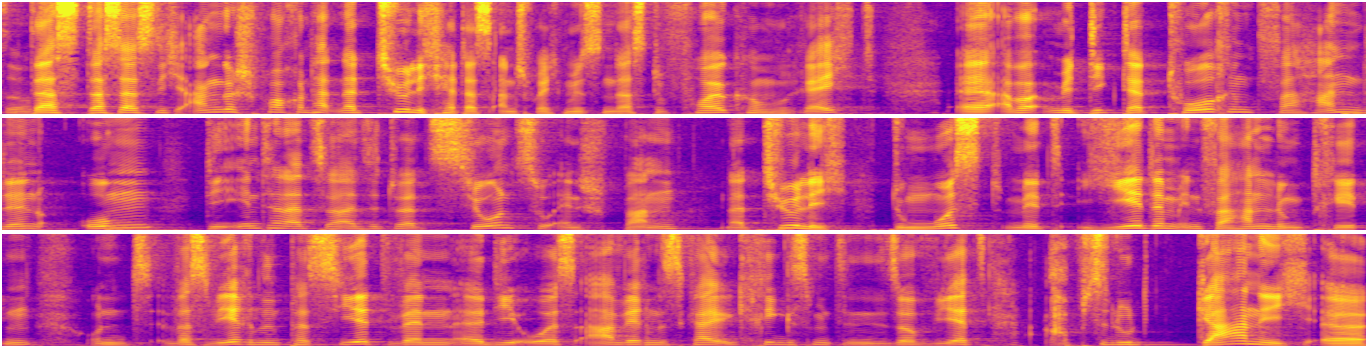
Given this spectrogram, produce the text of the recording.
so. dass, dass er es nicht angesprochen hat, natürlich hätte er es ansprechen müssen, da hast du vollkommen recht. Äh, aber mit Diktatoren verhandeln, um die internationale Situation zu entspannen, natürlich, du musst mit jedem in Verhandlung treten. Und was wäre denn passiert, wenn äh, die USA während des Krieges mit den Sowjets absolut gar nicht äh,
